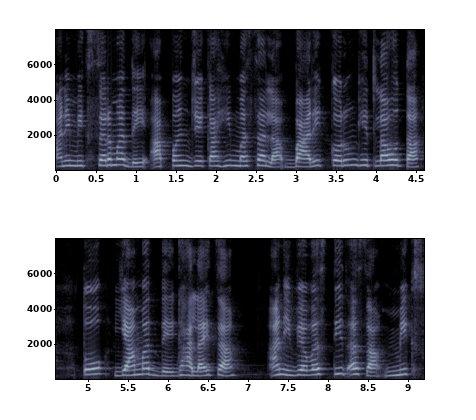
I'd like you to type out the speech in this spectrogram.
आणि मिक्सरमध्ये आपण जे काही मसाला बारीक करून घेतला होता तो यामध्ये घालायचा आणि व्यवस्थित असा मिक्स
